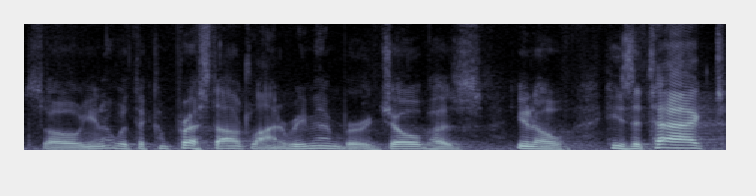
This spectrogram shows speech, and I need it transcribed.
So you know, with the compressed outline, remember Job has, you know, he's attacked,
